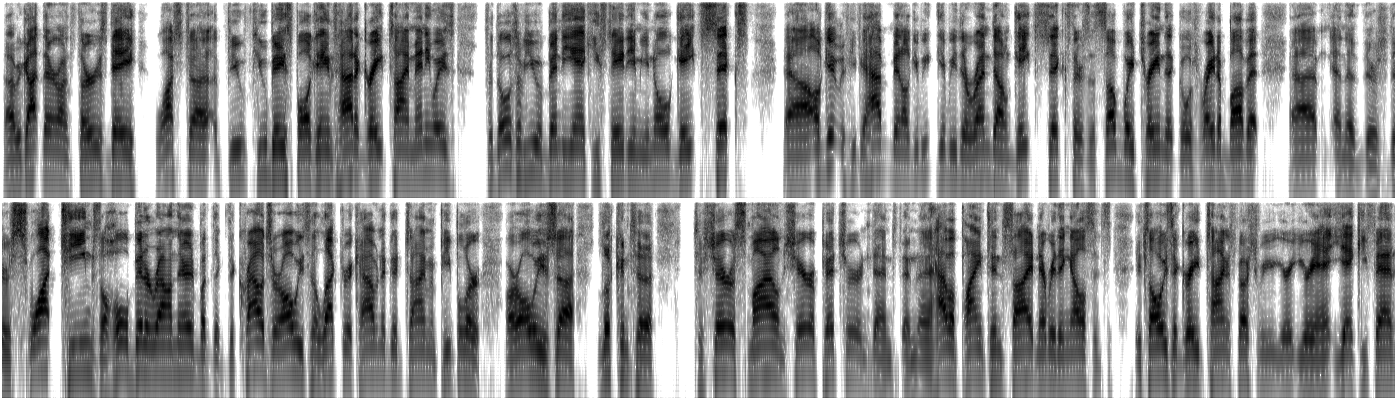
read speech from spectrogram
uh, we got there on Thursday, watched uh, a few few baseball games, had a great time. Anyways, for those of you who have been to Yankee Stadium, you know Gate Six. Uh, I'll give if you haven't been, I'll give you give you the rundown. Gate Six, there's a subway train that goes right above it, uh, and the, there's there's SWAT teams, the whole bit around there but the, the crowds are always electric, having a good time, and people are are always uh, looking to to share a smile and share a picture and, and, and have a pint inside and everything else. It's it's always a great time, especially if you're, Yankee fan.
